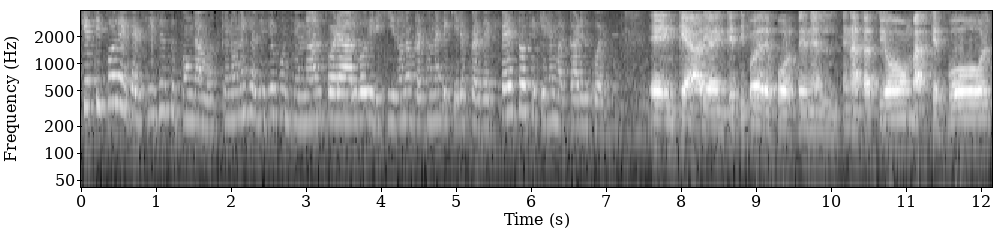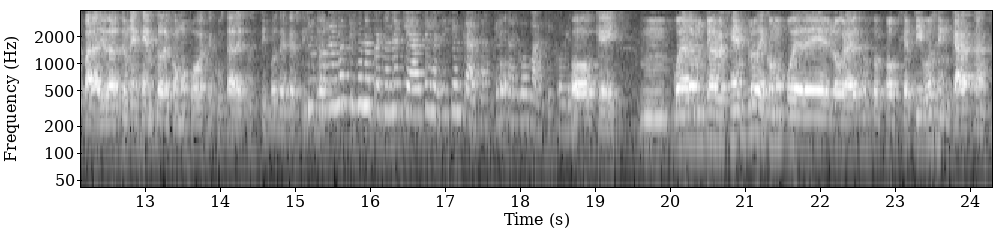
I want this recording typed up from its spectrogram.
¿Qué tipo de ejercicio supongamos que en un ejercicio funcional fuera algo dirigido a una persona que quiere perder peso, que quiere marcar el cuerpo? ¿En qué área? ¿En qué tipo de deporte? ¿En, el, en natación, básquetbol? Para ayudarte un ejemplo de cómo puedo ejecutar esos tipos de ejercicios. Supongamos que es una persona que hace ejercicio en casa, que es algo básico. Ok, mm, voy a dar un claro ejemplo de cómo puede lograr esos objetivos en casa.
